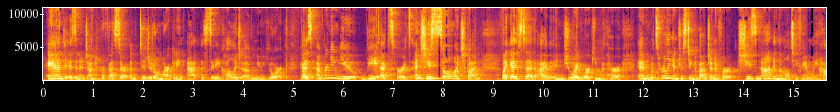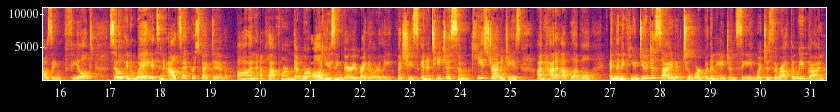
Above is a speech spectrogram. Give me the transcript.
and is an adjunct professor of digital marketing at the City College of New York. Guys, I'm bringing you the experts, and she's so much fun. Like I said, I've enjoyed working with her. And what's really interesting about Jennifer, she's not in the multifamily housing field. So, in a way, it's an outside perspective on a platform that we're all using very regularly. But she's going to teach us some key strategies on how to up level and then if you do decide to work with an agency, which is the route that we've gone,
